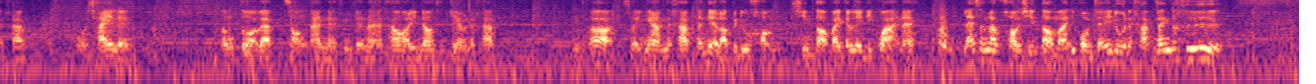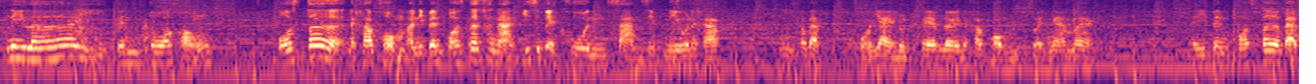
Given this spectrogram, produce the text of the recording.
นะครับโอ้ใช่เลย ต้องตั๋วแบบ 2 อันเนี่ยถึงจะหนาเท่าออริจินอลสเกลนะครับ ก็สวยงามนะครับแล้วเดี๋ยวเราไปดูของชิ้นต่อไปกันเลยดีกว่านะ และสำหรับของชิ้นต่อมาที่ผมจะให้ดูนะครับ นั่นก็คือนี่เลยเป็นตัวของโปสเตอร์นะครับผมอันนี้เป็นโปสเตอร์ขนาด 21คูณ30 นิ้วนะครับนี่ก็แบบโหใหญ่หลุดเฟรมเลยนะครับ ผมสวยงามมาก อันนี้เป็นโปสเตอร์แบบ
